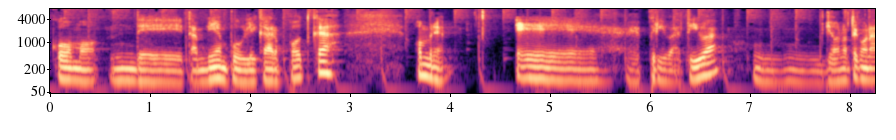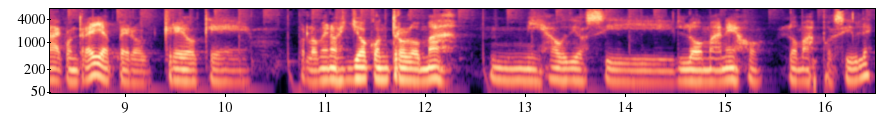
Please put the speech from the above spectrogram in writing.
como de también publicar podcast. Hombre, eh, privativa. Yo no tengo nada contra ella, pero creo que por lo menos yo controlo más mis audios si lo manejo lo más posible.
